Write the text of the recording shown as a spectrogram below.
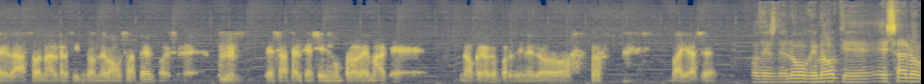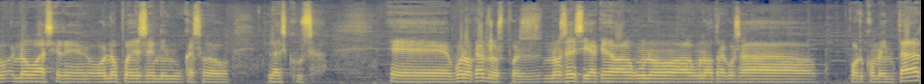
de la zona, el recinto donde vamos a hacer, pues eh, que se acerquen sin ningún problema, que no creo que por dinero vaya a ser. O desde luego que no, que esa no, no va a ser eh, o no puede ser en ningún caso la excusa. Eh, bueno, Carlos, pues no sé si ha quedado alguno, alguna otra cosa por comentar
